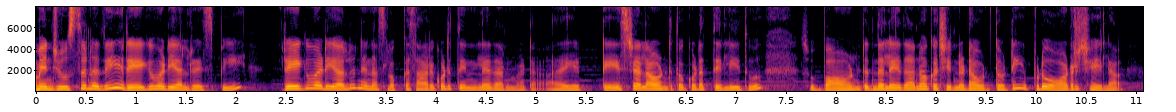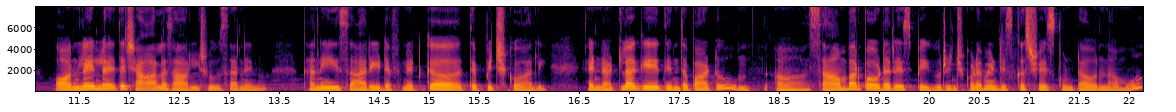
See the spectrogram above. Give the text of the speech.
మేము చూస్తున్నది రేగి వడియాల రెసిపీ. రేగి వడియాలు నేను అసలు ఒక్కసారి కూడా తినలేదన్నమాట. టేస్ట్ ఎలా ఉంటుందో కూడా తెలీదు. సో బాగుంటుందా లేదా అని ఒక చిన్న డౌట్ తోటి ఇప్పుడు ఆర్డర్ చేయలే. ఆన్లైన్లో అయితే చాలాసార్లు చూసాను నేను. కానీ ఈసారి డెఫినెట్గా తెప్పించుకోవాలి. అండ్ అట్లాగే దీంతో పాటు సాంబార్ పౌడర్ రెసిపీ గురించి కూడా మేము డిస్కస్ చేసుకుంటా ఉన్నాము.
